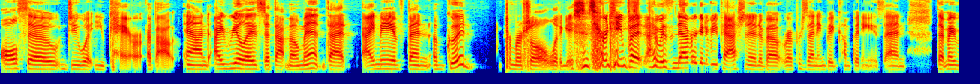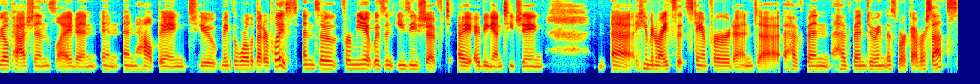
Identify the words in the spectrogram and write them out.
also do what you care about. And I realized at that moment that I may have been a good commercial litigation attorney, but I was never going to be passionate about representing big companies, and that my real passions lied in, in in helping to make the world a better place. And so for me, it was an easy shift. I, I began teaching. Uh, human rights at Stanford, and uh, have been have been doing this work ever since.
